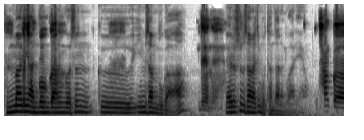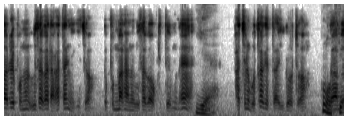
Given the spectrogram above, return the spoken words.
분만이 안 정부가- 된다는 것은 그 임산부가 네네. 애를 순산하지 못한다는 거 아니에요. 상과를 보는 의사가 나갔다는 얘기죠. 그 분만하는 의사가 없기 때문에 예. 받지를 못하겠다 이거죠. 그럼 어떻게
